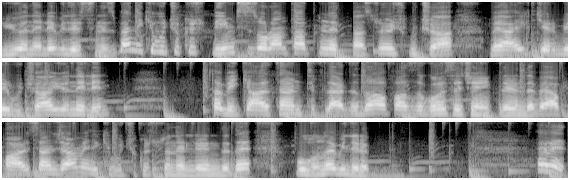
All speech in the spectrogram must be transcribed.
yönelebilirsiniz. Ben 2.5 üst diyeyim. Siz oran tatmin etmezse 3.5'a veya ilk yarı 1.5'a yönelin. Tabii ki alternatiflerde daha fazla gol seçeneklerinde veya Paris Saint Germain 2.5 üst önerilerinde de bulunabilirim. Evet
